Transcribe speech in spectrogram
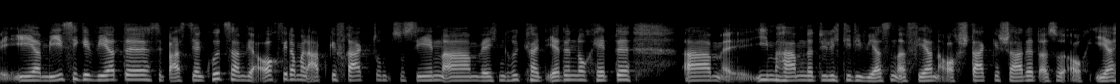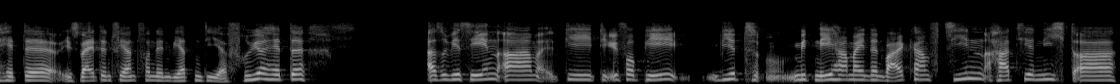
äh, eher mäßige Werte. Sebastian Kurz haben wir auch wieder mal abgefragt, um zu sehen, ähm, welchen Rückhalt er denn noch hätte. Ähm, ihm haben natürlich die diversen Affären auch stark geschadet. Also auch er hätte, ist weit entfernt von den Werten, die er früher hätte. Also wir sehen, ähm, die, die ÖVP wird mit Nehammer in den Wahlkampf ziehen, hat hier nicht äh,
